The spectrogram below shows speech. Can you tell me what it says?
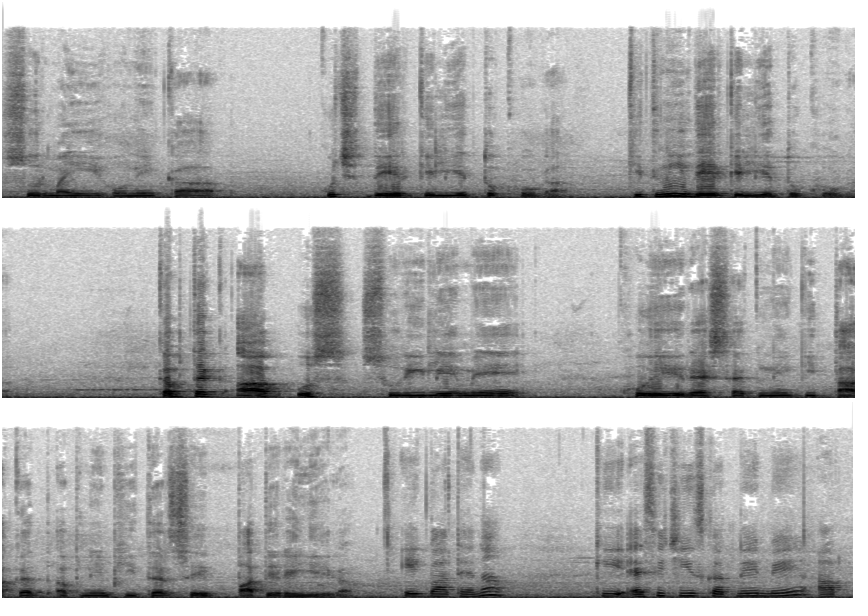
सुरमई होने का कुछ देर के लिए दुख होगा। कितनी देर के लिए दुख होगा? कब तक आप उस सुरीले में खोए रह सकने की ताकत अपने भीतर से पाते रहिएगा। एक बात है ना कि ऐसी चीज़ करने में आप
